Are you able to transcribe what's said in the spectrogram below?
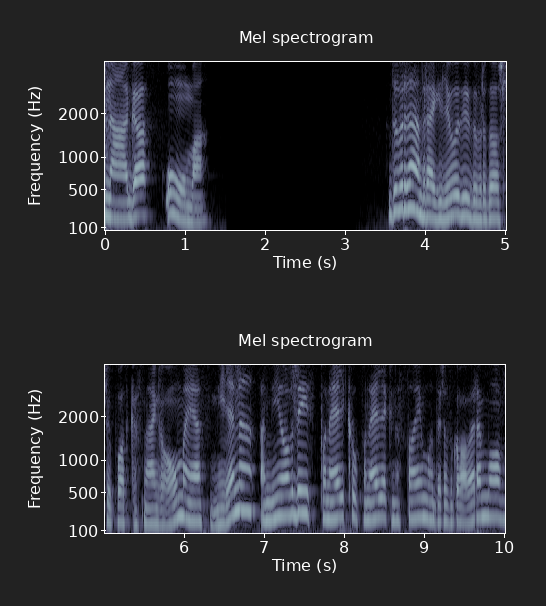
Snaga uma. Dobar dan, dragi ljudi, dobrodošli u podcast Snaga uma. Ja sam Miljana, a mi ovde iz poneljka u poneljak nastojimo da razgovaramo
